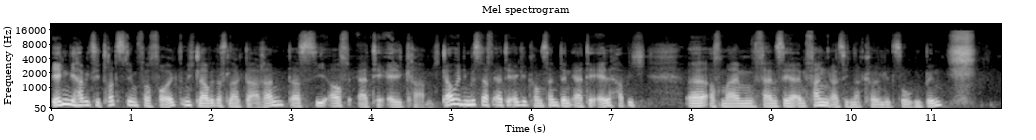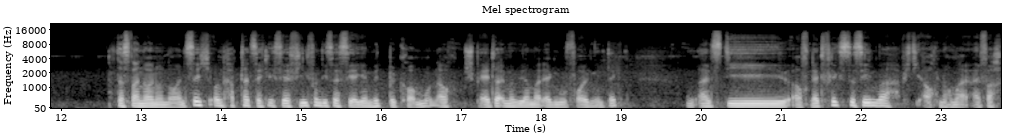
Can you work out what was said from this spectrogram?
Irgendwie habe ich sie trotzdem verfolgt und ich glaube, das lag daran, dass sie auf RTL kam. Ich glaube, die müsste auf RTL gekommen sein, denn RTL habe ich äh, auf meinem Fernseher empfangen, als ich nach Köln gezogen bin. Das war 99 und habe tatsächlich sehr viel von dieser Serie mitbekommen und auch später immer wieder mal irgendwo Folgen entdeckt. Und als die auf Netflix zu sehen war, habe ich die auch nochmal einfach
